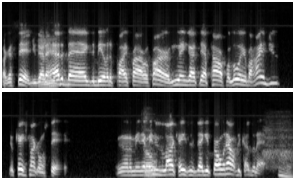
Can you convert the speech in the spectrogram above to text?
Like I said, you got to Yeah, you- have a bag to be able to fight fire with fire. If you ain't got that powerful lawyer behind you, your case not gonna stick. You know what I mean? I mean, there's a lot of cases that get thrown out because of that.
